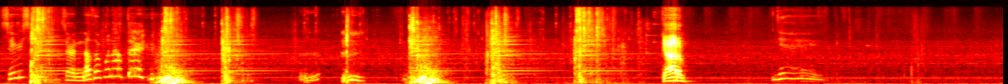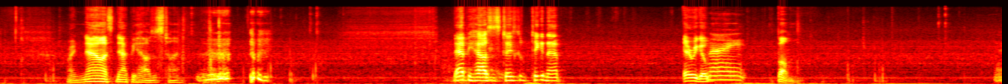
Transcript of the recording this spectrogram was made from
Seriously? Is there another one out there? Got him. Yay. Right now it's Nappy House's time. nappy Houses, take, take a nap. There we go. Night. Bum. Okay.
